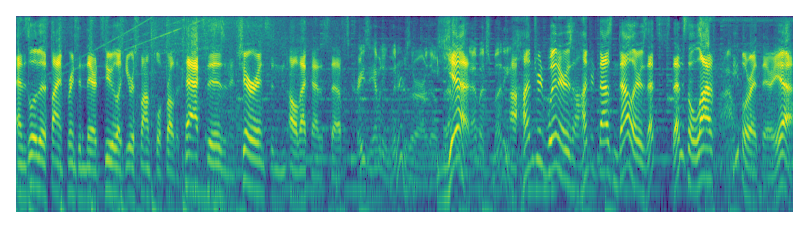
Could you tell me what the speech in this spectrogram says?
And there's a little bit of fine print in there too, like you're responsible for all the taxes and insurance and all that kind of stuff. It's crazy how many winners there are, though. Yeah. That, much, that much money. A hundred winners, a hundred thousand dollars. That's that is a lot of people right there. Yeah.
